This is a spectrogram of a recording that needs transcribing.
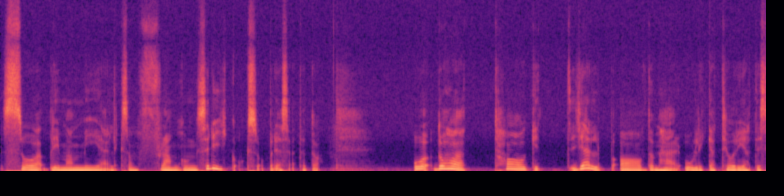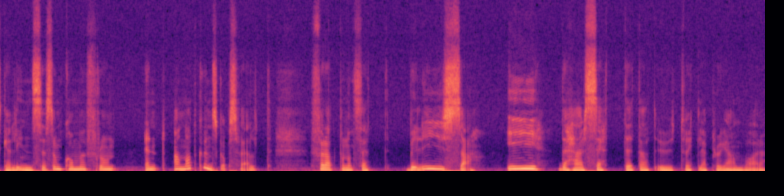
så blir man mer liksom framgångsrik också på det sättet. Då. Och då har jag tagit hjälp av de här olika teoretiska linser som kommer från ett annat kunskapsfält för att på något sätt belysa i det här sättet att utveckla programvara.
